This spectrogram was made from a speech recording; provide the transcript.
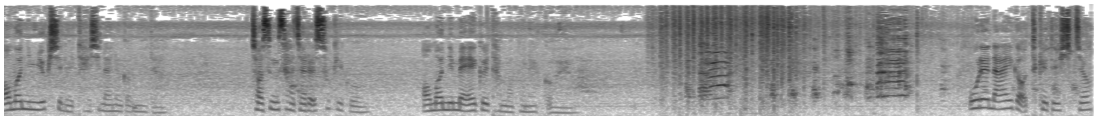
어머님 육신을 대신하는 겁니다. 저승사자를 속이고 어머님의 액을 담아 보낼 거예요. 올해 나이가 어떻게 되시죠?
